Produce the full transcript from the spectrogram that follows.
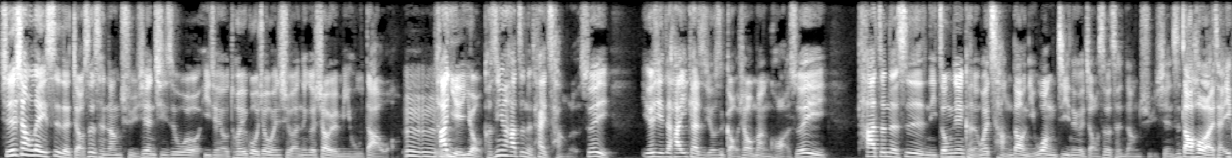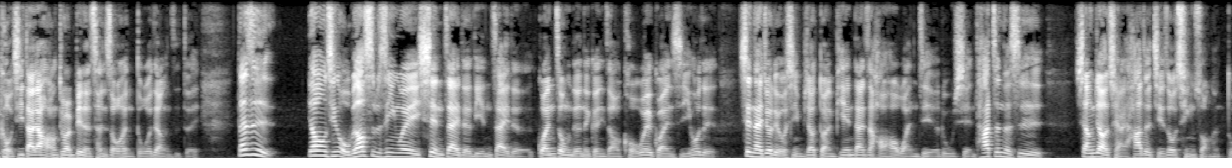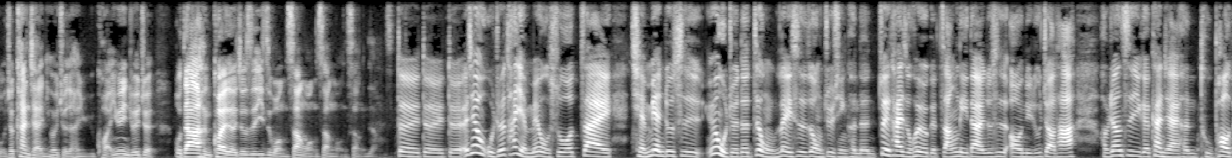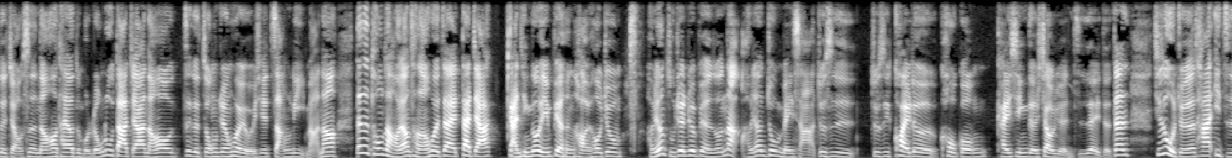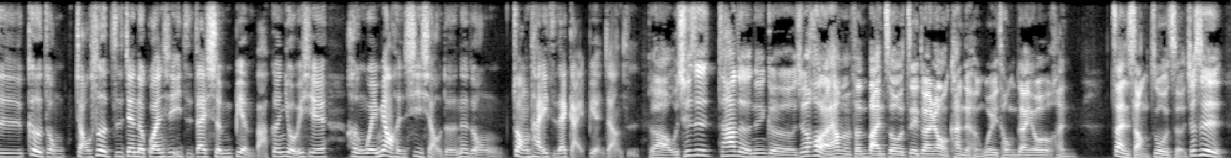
其实像类似的角色成长曲线，其实我以前有推过，就很喜欢那个校园迷糊大王。嗯，嗯嗯，他也有，可是因为他真的太长了，所以尤其是他一开始又是搞笑漫画，所以。他真的是你中间可能会长到你忘记那个角色成长曲线，是到后来才一口气大家好像突然变得成熟很多这样子，对。但是《耀动青春》我不知道是不是因为现在的连载的观众的那个你知道口味关系，或者现在就流行比较短篇但是好好完结的路线，它真的是。相较起来，它的节奏清爽很多，就看起来你会觉得很愉快，因为你就会觉得哦，大家很快的，就是一直往上、往上、往上这样子。对对对，而且我觉得他也没有说在前面，就是因为我觉得这种类似的这种剧情，可能最开始会有个张力，当然就是哦，女主角她好像是一个看起来很土炮的角色，然后她要怎么融入大家，然后这个中间会有一些张力嘛。然后，但是通常好像常常会在大家感情都已经变很好以后，就好像逐渐就变成说，那好像就没啥，就是。就是快乐后宫、开心的校园之类的，但其实我觉得他一直各种角色之间的关系一直在生变吧，跟有一些很微妙、很细小的那种状态一直在改变，这样子。对啊，我其实他的那个就是后来他们分班之后这段让我看得很胃痛，但又很赞赏作者。就是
